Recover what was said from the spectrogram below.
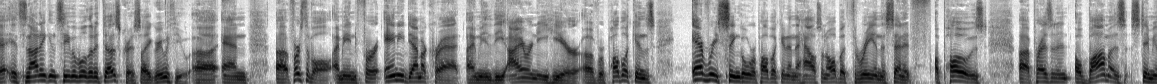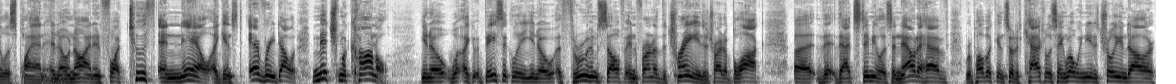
It's not inconceivable that it does, Chris. I agree with you. Uh, and uh, first of all, I mean, for any Democrat, I mean, the irony here of Republicans every single Republican in the House and all but three in the Senate f- opposed uh, President Obama's stimulus plan mm-hmm. in 09 and fought tooth and nail against every dollar. Mitch McConnell you know, like basically, you know, threw himself in front of the train to try to block uh, th- that stimulus. And now to have Republicans sort of casually saying, well, we need a trillion dollar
